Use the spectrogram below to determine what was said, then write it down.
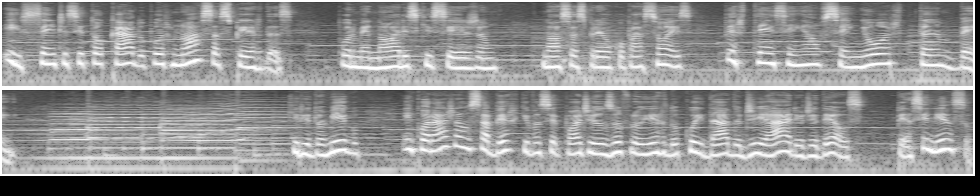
e sente-se tocado por nossas perdas, por menores que sejam. Nossas preocupações pertencem ao Senhor também. Querido amigo, encoraja-o saber que você pode usufruir do cuidado diário de Deus. Pense nisso.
